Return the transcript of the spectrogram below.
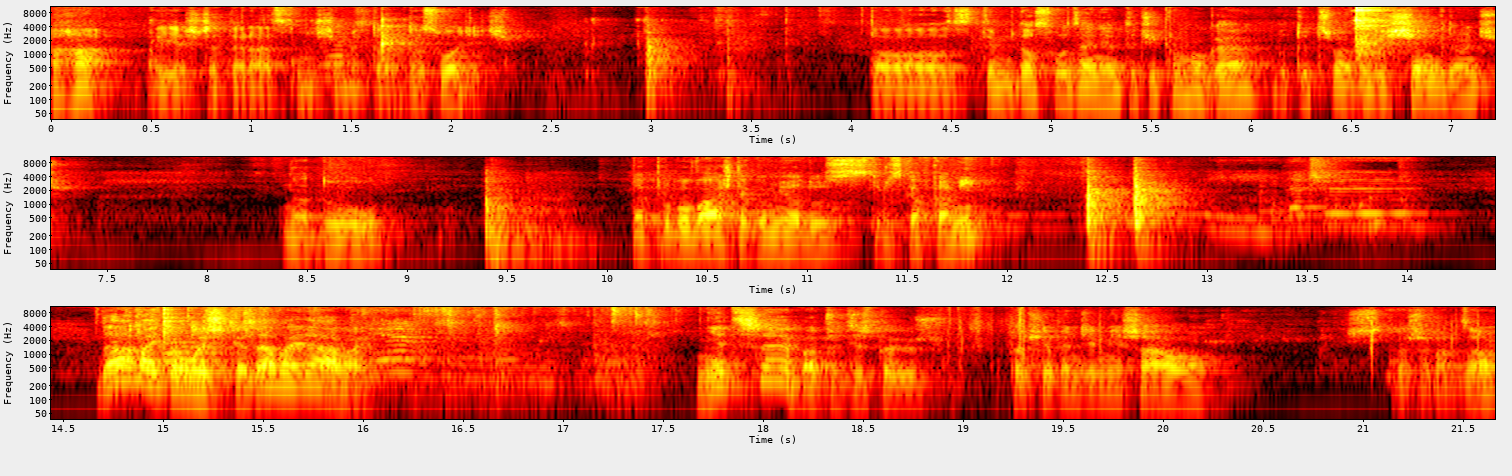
Aha, a jeszcze teraz musimy to dosłodzić. To z tym dosłodzeniem to Ci pomogę, bo tu trzeba będzie sięgnąć na dół. Tak próbowałaś tego miodu z truskawkami? Znaczy... Dawaj tą łyżkę, dawaj, dawaj. Nie trzeba, przecież to już to się będzie mieszało. Proszę bardzo.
